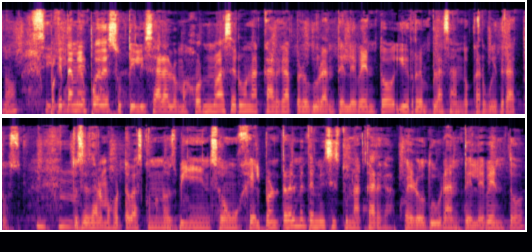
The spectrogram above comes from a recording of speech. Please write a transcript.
¿no? Sí, Porque también ¿qué puedes utilizar a lo mejor no hacer una carga, pero durante el evento ir reemplazando carbohidratos. Entonces, a lo mejor te vas con unos beans o un gel, pero realmente no hiciste una carga, pero durante el evento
